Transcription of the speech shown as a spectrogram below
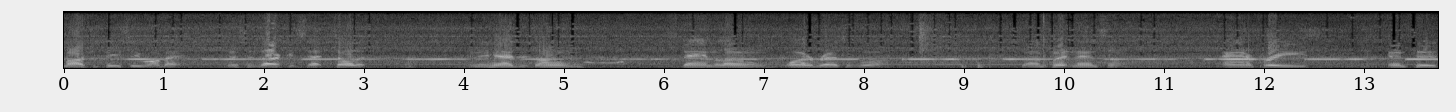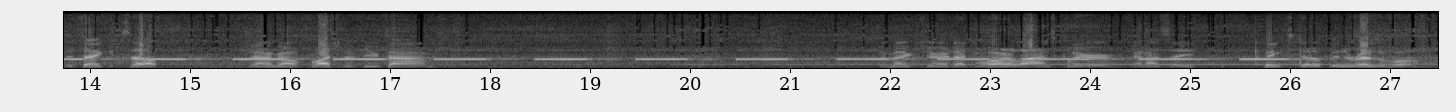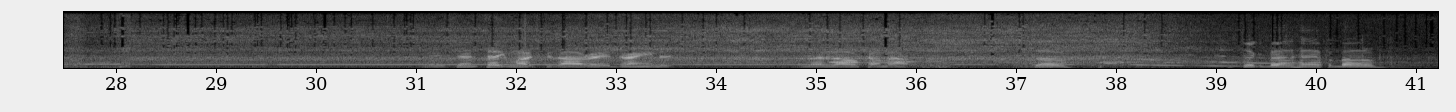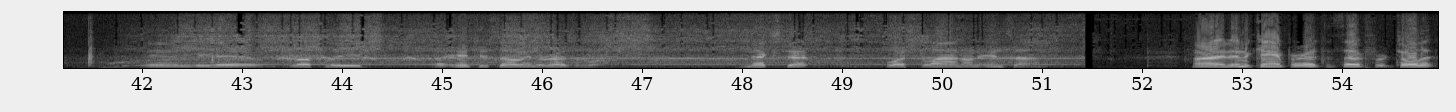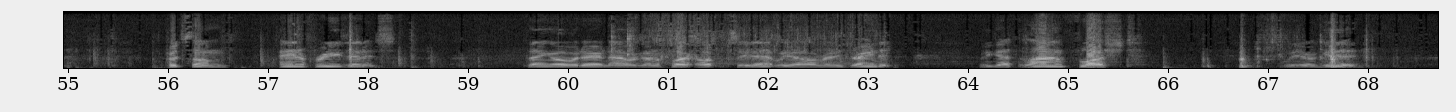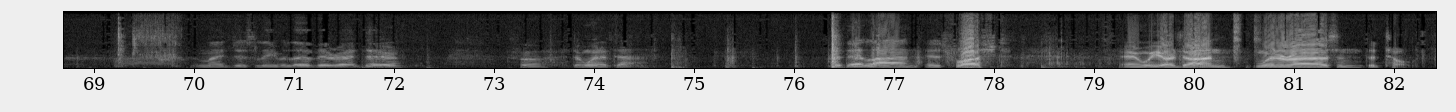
Marshall PC Wabash. This is our cassette toilet and it has its own standalone water reservoir. So I'm putting in some antifreeze into the tank itself. Then I'm going to flush it a few times to make sure that the water line's clear and I see pink stuff in the reservoir. It shouldn't take much because I already drained it and let it all come out. So, took about half a bottle and we have roughly an inch or so in the reservoir. Next step, flush the line on the inside. Alright, in the camper at the Thetford toilet, put some antifreeze in its thing over there. Now we're going to flush, oh, see that? We already drained it. We got the line flushed. We are good. I might just leave a little bit right there for the winter time. But that line is flushed and we are done winterizing the toilet.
